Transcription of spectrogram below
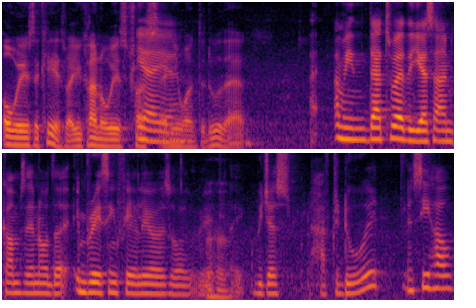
always the case, right? You can't always trust Yeah, yeah. anyone to do that. I- I mean, that's where the yes and comes in, or the embracing failure as well. right? Uh-huh. Like we just have to do it and see how.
